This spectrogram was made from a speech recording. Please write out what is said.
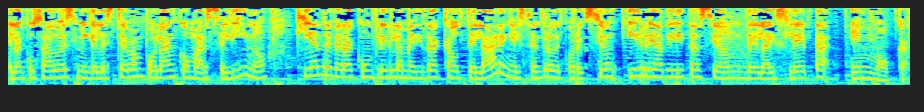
El acusado es Miguel Esteban Polanco Marcelino, quien deberá cumplir la medida cautelar en el Centro de Corrección y Rehabilitación de la Isleta en Moca.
